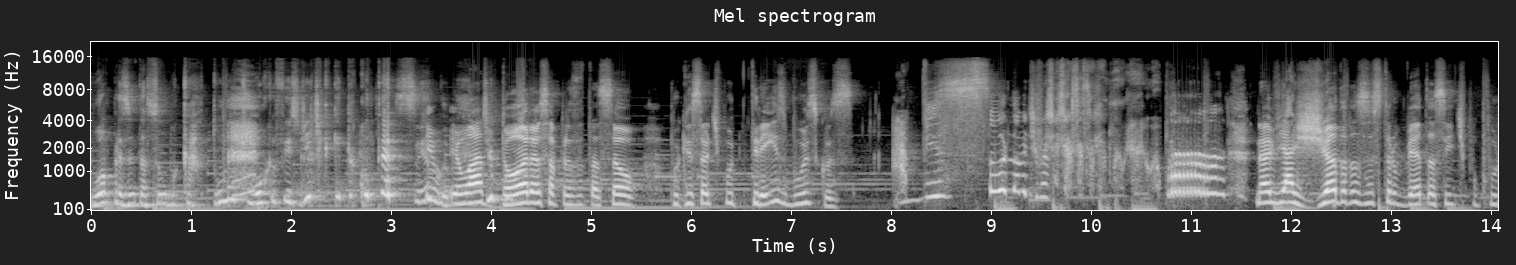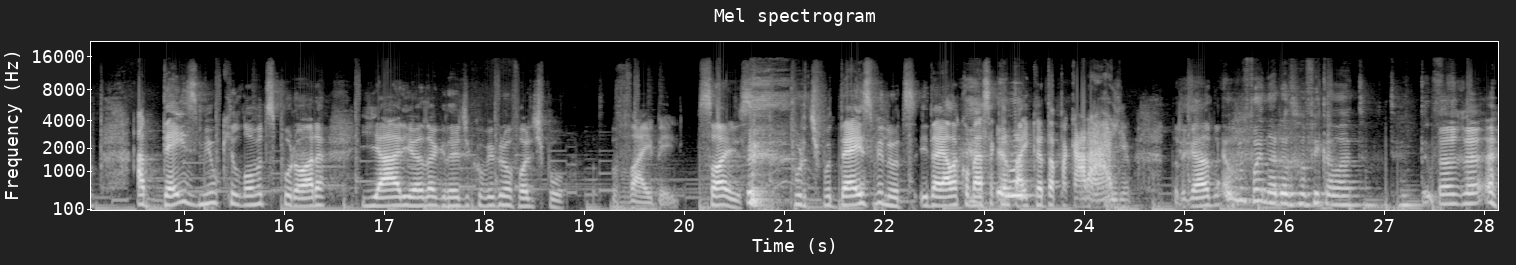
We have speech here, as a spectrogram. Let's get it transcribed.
uma apresentação do Cartoon Network, eu fiz, gente, o que que tá acontecendo? Eu, eu adoro essa apresentação, porque são, tipo, três músicos absurdamente. né, viajando nos instrumentos, assim, tipo, por a 10 mil quilômetros por hora, e a Ariana Grande com o microfone, tipo, vibing. Só isso. Por, tipo, 10 minutos. E daí ela começa a cantar e canta pra caralho, tá ligado? Ela não faz nada, ela só fica lá. Aham.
